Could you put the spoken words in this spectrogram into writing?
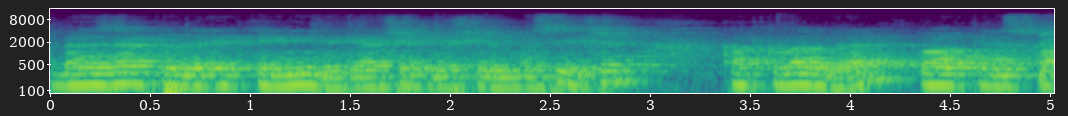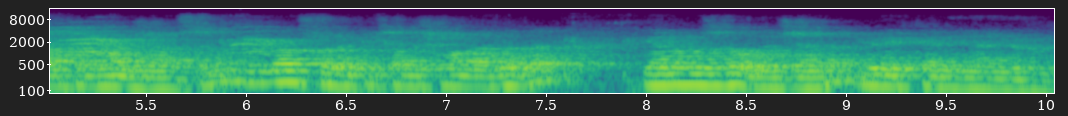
benzer türde etkinliğin gerçekleştirilmesi için katkılar veren Doğu Akdeniz Kalkınma Ajansı'nın bundan sonraki çalışmalarda da yanımızda olacağını yürekten inanıyorum.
